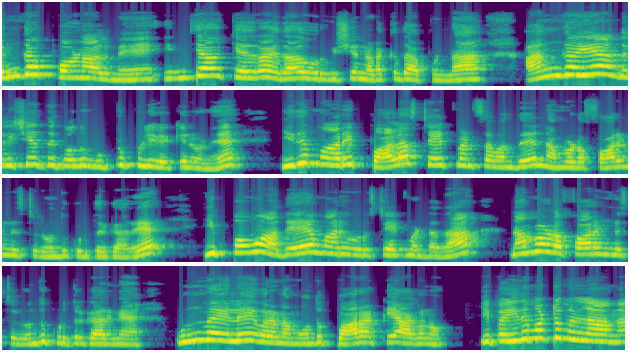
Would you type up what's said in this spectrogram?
எங்கே போனாலுமே இந்தியாவுக்கு எதிராக ஏதாவது ஒரு விஷயம் நடக்குது அப்படின்னா அங்கேயே அந்த விஷயத்துக்கு வந்து முற்றுப்புள்ளி வைக்கணும்னு இது மாதிரி பல ஸ்டேட்மெண்ட்ஸை வந்து நம்மளோட ஃபாரின் மினிஸ்டர் வந்து கொடுத்துருக்காரு. இப்போவும் அதே மாதிரி ஒரு ஸ்டேட்மெண்ட்டை தான் நம்மளோட ஃபாரின் மினிஸ்டர் வந்து கொடுத்துருக்காருங்க. உண்மையிலே இவரை நம்ம வந்து பாராட்டியே ஆகணும். இப்போ இது மட்டும் இல்லாம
